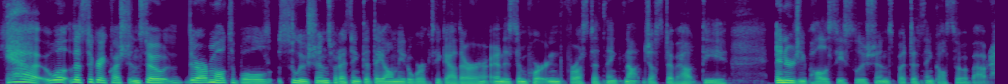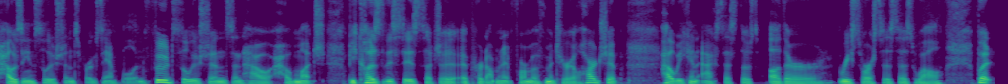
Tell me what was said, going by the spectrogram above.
Yeah, well, that's a great question. So there are multiple solutions, but I think that they all need to work together. And it's important for us to think not just about the energy policy solutions, but to think also about housing solutions, for example, and food solutions, and how how much because this is such a, a predominant form of material hardship, how we can access those other resources as well. But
